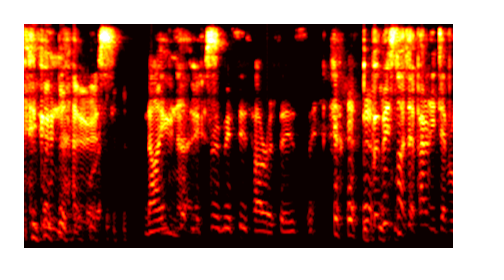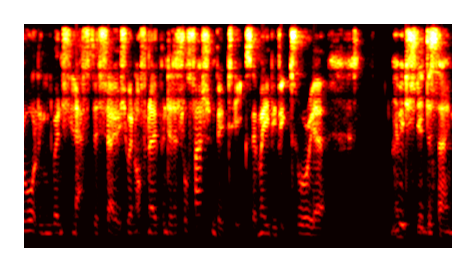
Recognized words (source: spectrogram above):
who knows? Nine Who knows? Mr. and Mrs. Harris's. but, but it's nice that apparently Deborah Watling, when she left the show, she went off and opened a little fashion boutique. So maybe Victoria, maybe she did the same.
